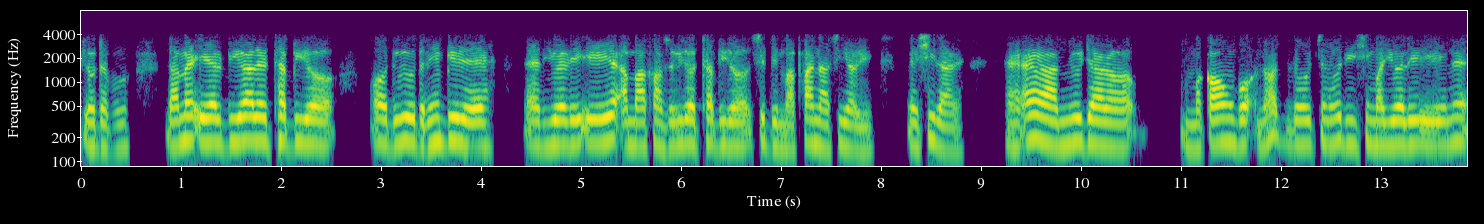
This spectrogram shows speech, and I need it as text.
ပြောတတ်ဘူးဒါပေမဲ့ ALB ကလည်းထပ်ပြီးတော့ဟောသူတို့သတင်းပေးတယ်အဲ ULA ရဲ့အမခံဆိုပြီးတော့ထပ်ပြီးတော့စစ်တင်မှာဖမ်းတာစီရပြီးရှိလာတယ်အဲအဲ့ဒါမျိုးကြတော့ မကောင်းပေါ့နော် ကျွန်တော်တို့ ဒီရှိမှာ ULA နဲ့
